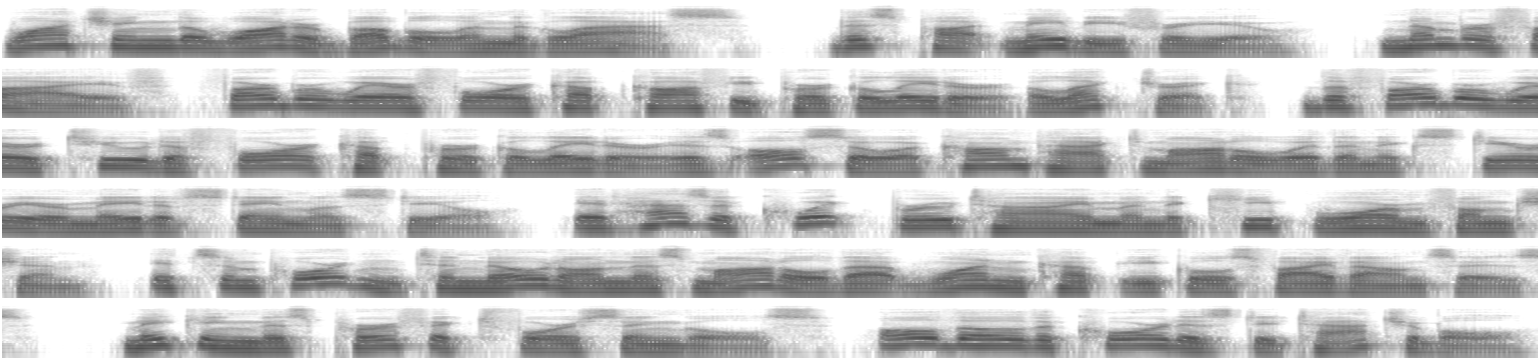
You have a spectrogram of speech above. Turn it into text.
watching the water bubble in the glass, this pot may be for you. Number 5. Farberware 4-Cup Coffee Percolator Electric. The Farberware 2 to 4 cup percolator is also a compact model with an exterior made of stainless steel. It has a quick brew time and a keep warm function. It's important to note on this model that 1 cup equals 5 ounces, making this perfect for singles. Although the cord is detachable,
